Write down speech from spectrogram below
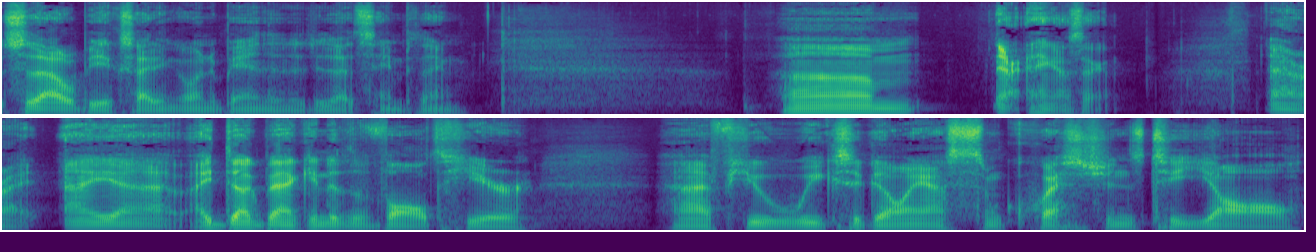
so that will be exciting going to Bandon to do that same thing. Um, all right, hang on a second. All right, I uh, I dug back into the vault here uh, a few weeks ago. I asked some questions to y'all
